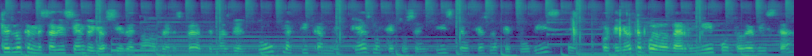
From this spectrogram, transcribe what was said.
¿qué, es lo que me está diciendo? Y yo así de, no, a ver, espérate, más bien tú platícame qué es lo que tú sentiste o qué es lo que tú viste. Porque yo te puedo dar mi punto de vista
